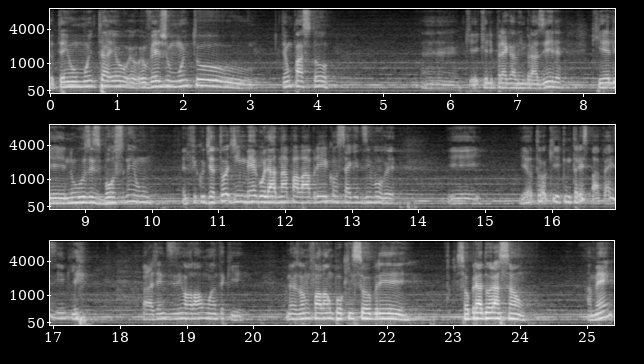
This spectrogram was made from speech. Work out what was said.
eu tenho muita eu, eu, eu vejo muito tem um pastor é, que, que ele prega ali em Brasília que ele não usa esboço nenhum. Ele fica o dia todinho mergulhado na palavra e consegue desenvolver. E, e eu estou aqui com três papéis aqui para a gente desenrolar um manto aqui. Nós vamos falar um pouquinho sobre sobre adoração. Amém?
